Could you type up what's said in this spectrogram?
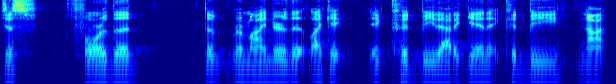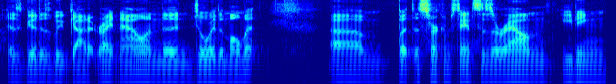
just for the the reminder that like it it could be that again. It could be not as good as we've got it right now, and to enjoy the moment. Um, but the circumstances around eating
